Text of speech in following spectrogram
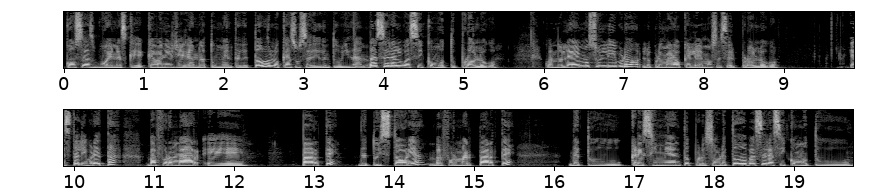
cosas buenas que, van a ir llegando a tu mente de todo lo que ha sucedido en tu vida, va a ser algo así como tu prólogo. Cuando leemos un libro, lo primero que leemos es el prólogo. Esta libreta va a formar eh, parte de tu historia, va a formar parte de tu crecimiento, pero sobre todo va a ser así como tu,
